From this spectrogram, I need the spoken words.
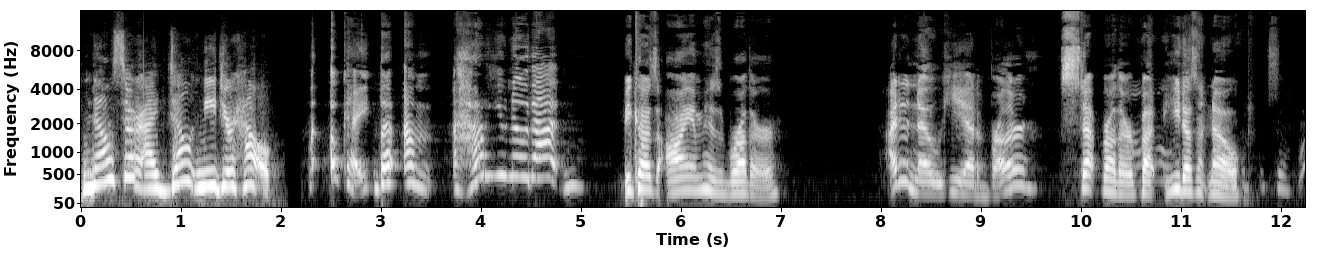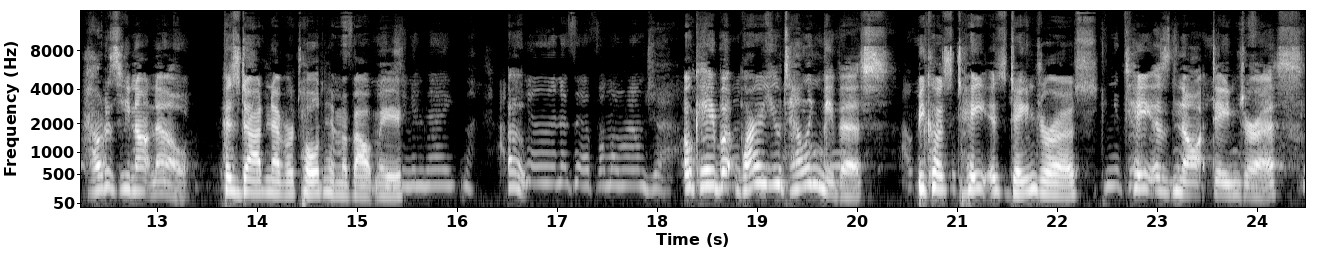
No, sir, I don't need your help. Okay, but, um, how do you know that? Because I am his brother. I didn't know he had a brother. Stepbrother, but he doesn't know. How does he not know? His dad never told him about me. Oh. Okay, but why are you telling me this? Because Tate is dangerous. Tate is not dangerous.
